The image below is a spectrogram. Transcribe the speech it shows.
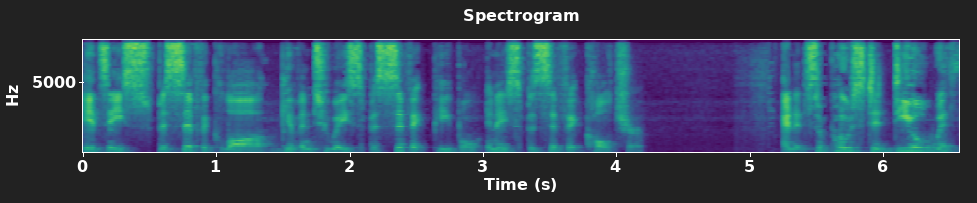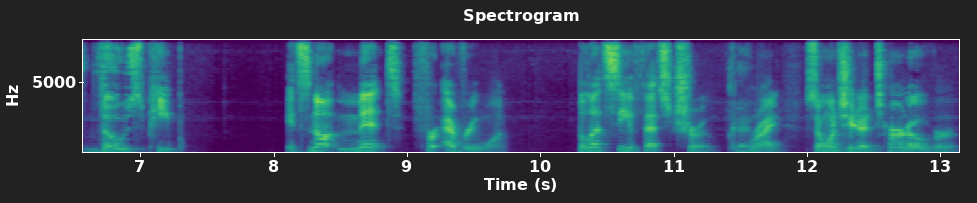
It's a specific law given to a specific people in a specific culture. And it's supposed to deal with those people. It's not meant for everyone. But let's see if that's true, Okay. right? So I want you to turn over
